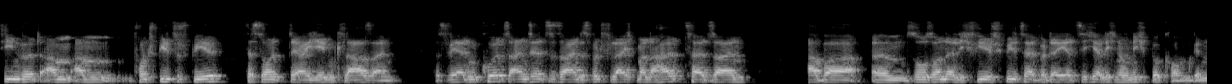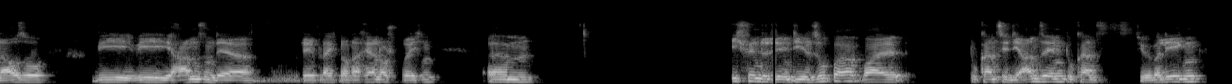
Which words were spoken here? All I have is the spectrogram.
ziehen wird am, am, von Spiel zu Spiel. Das sollte ja jedem klar sein. Das werden Kurzeinsätze sein, das wird vielleicht mal eine Halbzeit sein, aber ähm, so sonderlich viel Spielzeit wird er jetzt sicherlich noch nicht bekommen. Genauso wie, wie Hansen, der, den vielleicht noch nachher noch sprechen. Ähm, ich finde den Deal super, weil du kannst ihn dir ansehen, du kannst dir überlegen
